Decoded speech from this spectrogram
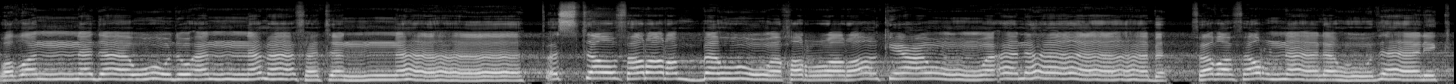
وظن داود أنما فتناه فاستغفر ربه وخر راكعا وأناب فغفرنا له ذلك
